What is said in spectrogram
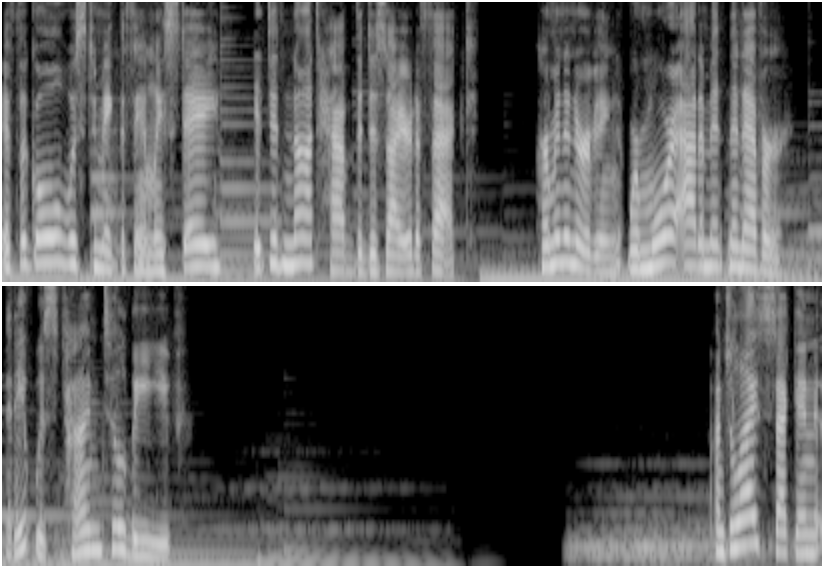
If the goal was to make the family stay, it did not have the desired effect. Herman and Irving were more adamant than ever that it was time to leave. On July 2nd,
